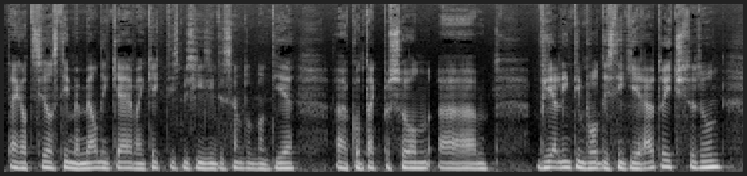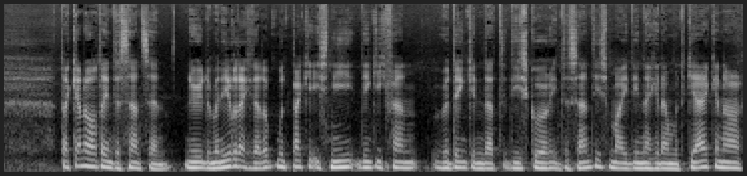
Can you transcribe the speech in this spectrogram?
dan gaat het sales team een melding krijgen van kijk, het is misschien interessant om dan die contactpersoon via LinkedIn bijvoorbeeld eens een keer outreach te doen. Dat kan nog altijd interessant zijn. Nu, de manier waarop je dat op moet pakken is niet, denk ik, van we denken dat die score interessant is, maar ik denk dat je dan moet kijken naar,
